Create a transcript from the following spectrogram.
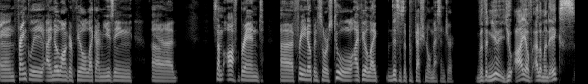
And frankly, I no longer feel like I'm using uh, some off-brand uh, free and open source tool. I feel like this is a professional messenger. With the new UI of Element X,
